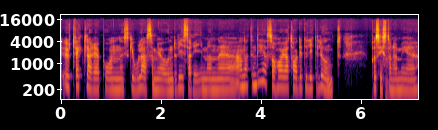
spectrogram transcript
utvecklare på en skola som jag undervisar i. Men annat än det så har jag tagit det lite lugnt på sistone med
